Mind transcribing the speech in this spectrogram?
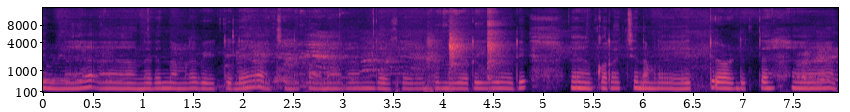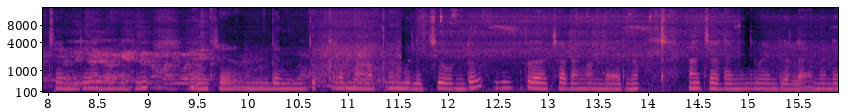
ഇന്ന് അന്നേരം നമ്മളെ വീട്ടിൽ അച്ഛന്റെ പതിനാറാം ദിവസമായതുകൊണ്ട് ചെറിയൊരു കുറച്ച് നമ്മളെ ഏറ്റവും അടുത്ത അച്ഛന്റെ ഒരു ബന്ധുക്കളെ മാത്രം വിളിച്ചുകൊണ്ട് ഒരു ചടങ്ങുണ്ടായിരുന്നു. ആ ചടങ്ങിന് വേണ്ടിയുള്ള അങ്ങനെ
